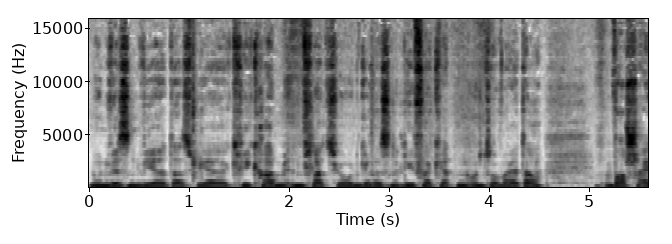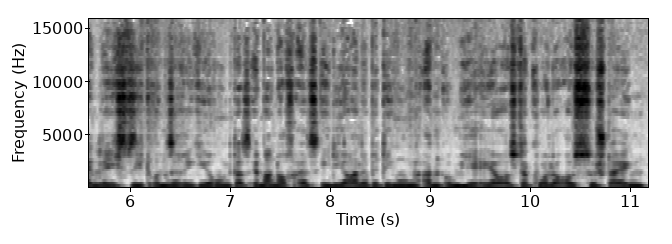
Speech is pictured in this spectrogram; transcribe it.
Nun wissen wir, dass wir Krieg haben, Inflation, gerissene Lieferketten und so weiter. Wahrscheinlich sieht unsere Regierung das immer noch als ideale Bedingungen an, um hier eher aus der Kohle auszusteigen.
